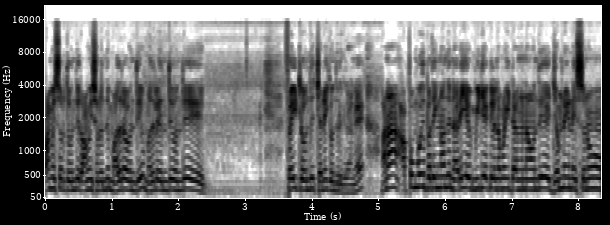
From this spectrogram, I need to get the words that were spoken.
ராமேஸ்வரத்தை வந்து ராமேஸ்வரம் வந்து மதுரை வந்து மதுரையிலேருந்து வந்து ஃப்ளைட்டில் வந்து சென்னைக்கு வந்திருக்காங்க ஆனால் அப்போது பார்த்திங்கன்னா வந்து நிறைய மீடியாக்கள் என்ன பண்ணிட்டாங்கன்னா வந்து ஜெமினி கணேசனும்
